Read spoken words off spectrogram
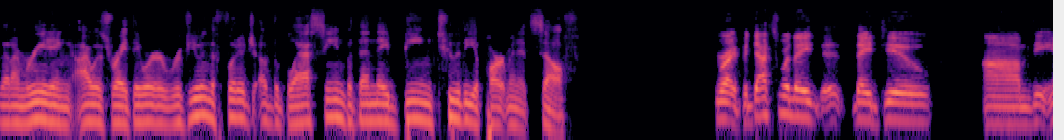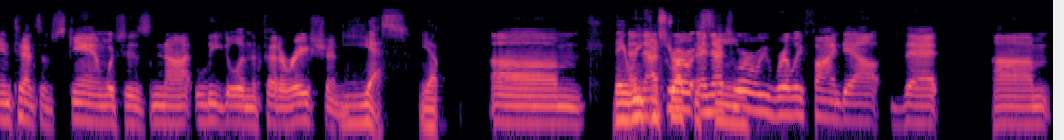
that I'm reading, I was right. They were reviewing the footage of the blast scene, but then they beamed to the apartment itself. Right, but that's where they they do um the intensive scan, which is not legal in the Federation. Yes. Yep. Um They and that's where and that's where we really find out that um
